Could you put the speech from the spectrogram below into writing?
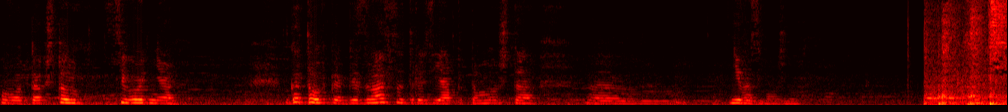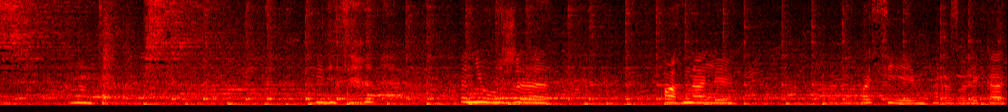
Вот, так что сегодня готовка без вас, друзья, потому что э, невозможно. Видите, они уже погнали в бассейн развлекать.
